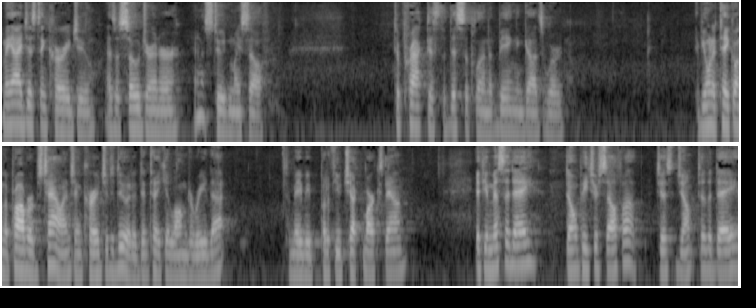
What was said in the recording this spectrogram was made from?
May I just encourage you, as a sojourner and a student myself, to practice the discipline of being in God's Word. If you want to take on the Proverbs challenge, I encourage you to do it. It didn't take you long to read that, to maybe put a few check marks down. If you miss a day, don't beat yourself up. Just jump to the day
